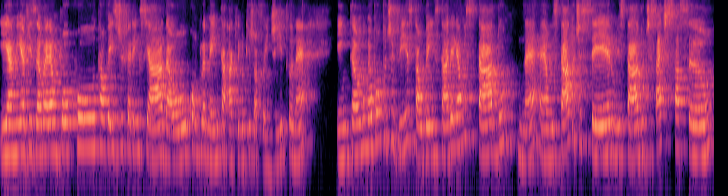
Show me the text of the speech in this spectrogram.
E a minha visão é um pouco, talvez, diferenciada ou complementa aquilo que já foi dito, né? Então, no meu ponto de vista, o bem-estar ele é um estado, né? É um estado de ser, um estado de satisfação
